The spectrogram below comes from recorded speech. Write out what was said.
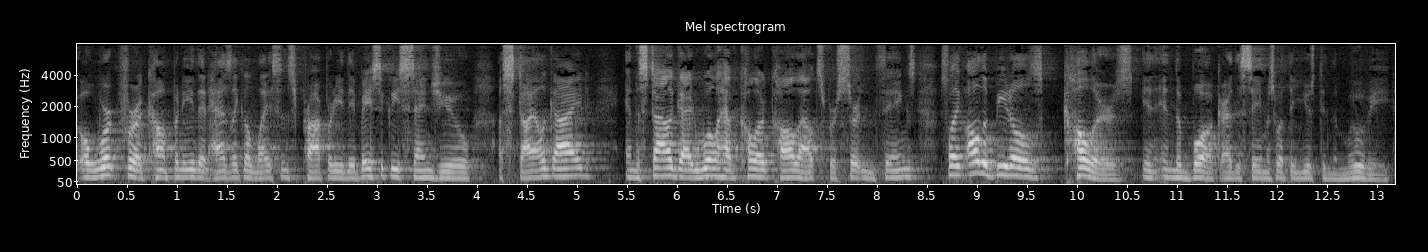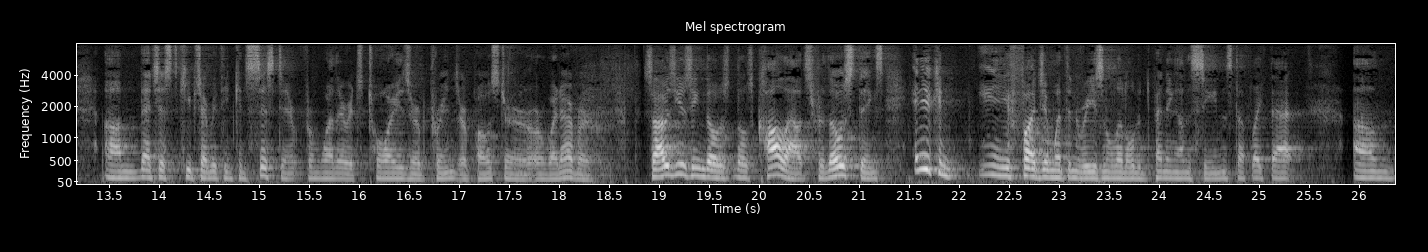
a work for a company that has like a licensed property, they basically send you a style guide, and the style guide will have color callouts for certain things. So, like all the Beatles' colors in, in the book are the same as what they used in the movie. Um, that just keeps everything consistent from whether it's toys or prints or poster or, or whatever. So I was using those those call outs for those things, and you can you, know, you fudge them within reason a little bit depending on the scene and stuff like that. Um,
